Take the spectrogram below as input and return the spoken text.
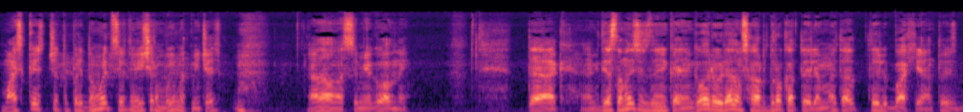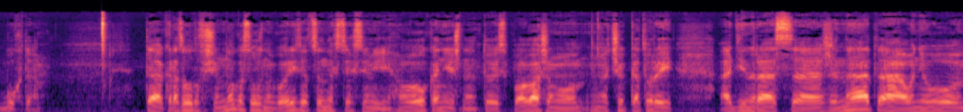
Маська что-то придумает, сегодня вечером будем отмечать. Она у нас семья главный. Так, где остановитесь в Доминикане? Говорю, рядом с хардрок отелем. Это отель Бахия, то есть бухта. Так, разводов очень много, сложно говорить о ценностях семьи. О, конечно. То есть, по-вашему, человек, который один раз а, женат, а у него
